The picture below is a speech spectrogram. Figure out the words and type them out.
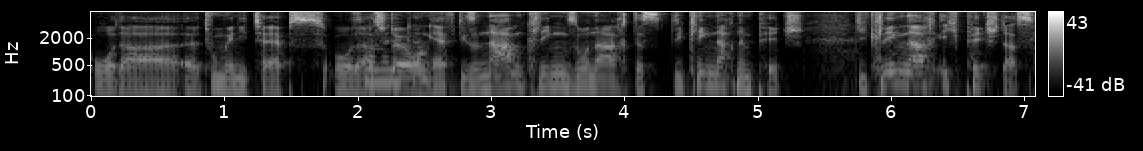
oder äh, Too Many Tabs oder Mhm. So Steuerung. F. Diese Namen klingen so nach, das, die klingen nach einem Pitch. Die klingen nach, ich pitch das.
